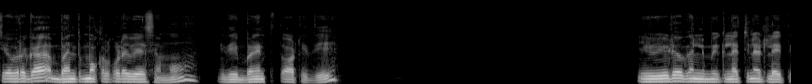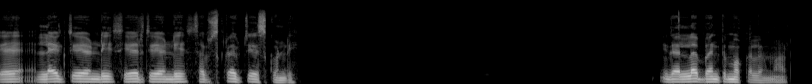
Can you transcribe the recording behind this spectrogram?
చివరిగా బంతి మొక్కలు కూడా వేసాము. ఇది బంతి తోట ఇది. ఈ వీడియో కానీ మీకు నచ్చినట్లయితే లైక్ చేయండి షేర్ చేయండి సబ్స్క్రైబ్ చేసుకోండి. ఇదల్లా బంతి మొక్కలు అనమాట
